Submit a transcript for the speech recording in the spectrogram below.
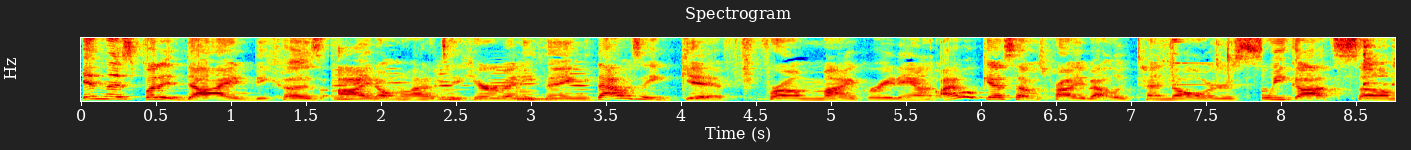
in this, but it died because I don't know how to take care of anything. That was a gift from my great aunt. I will guess that was probably about like $10. We got some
